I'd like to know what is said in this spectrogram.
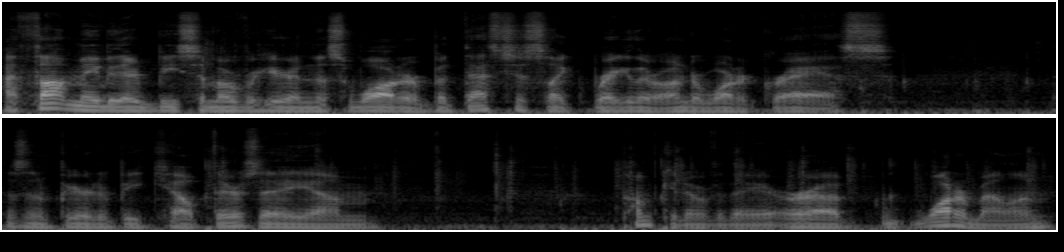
I thought maybe there'd be some over here in this water, but that's just like regular underwater grass. Doesn't appear to be kelp. There's a um, pumpkin over there, or a watermelon.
